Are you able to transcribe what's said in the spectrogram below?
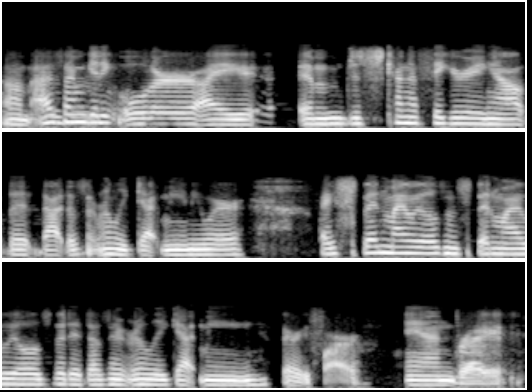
Um, as mm-hmm. I'm getting older, I am just kind of figuring out that that doesn't really get me anywhere. I spin my wheels and spin my wheels, but it doesn't really get me very far. And right.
